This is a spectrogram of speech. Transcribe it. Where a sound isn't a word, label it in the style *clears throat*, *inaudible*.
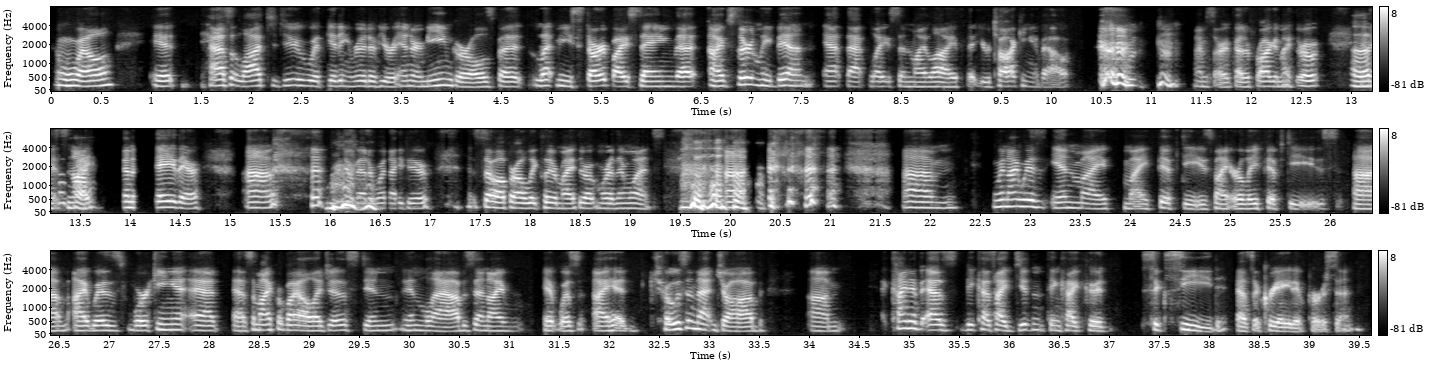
Well, it has a lot to do with getting rid of your inner mean girls, but let me start by saying that I've certainly been at that place in my life that you're talking about. *clears throat* I'm sorry, I've got a frog in my throat oh, and it's okay. not going to stay there um, *laughs* no matter what I do. So I'll probably clear my throat more than once. *laughs* Uh, *laughs* um, when I was in my my 50s, my early 50s, um, I was working at as a microbiologist in in labs, and I it was I had chosen that job um, kind of as because I didn't think I could succeed as a creative person,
